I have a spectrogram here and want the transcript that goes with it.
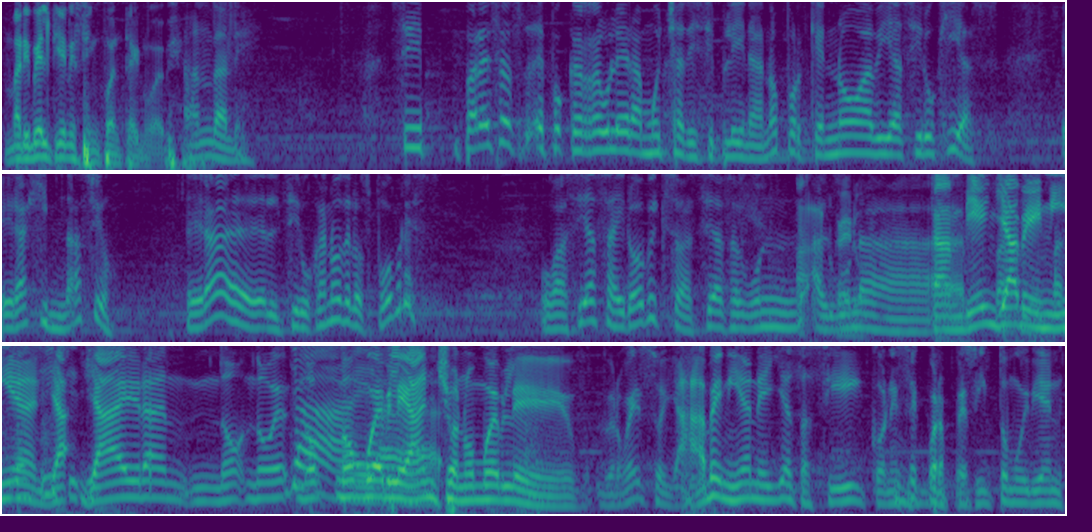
Maribel tiene 59. Ándale. Sí, para esas épocas, Raúl, era mucha disciplina, ¿no? Porque no había cirugías. Era gimnasio. Era el cirujano de los pobres. O hacías aeróbics o hacías algún, Ah, alguna. También ya venían, sí, ya, sí, sí. ya eran, no, no, Ya no, no mueble ancho, no mueble grueso, ya venían ellas así, con ese cuerpecito muy bien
